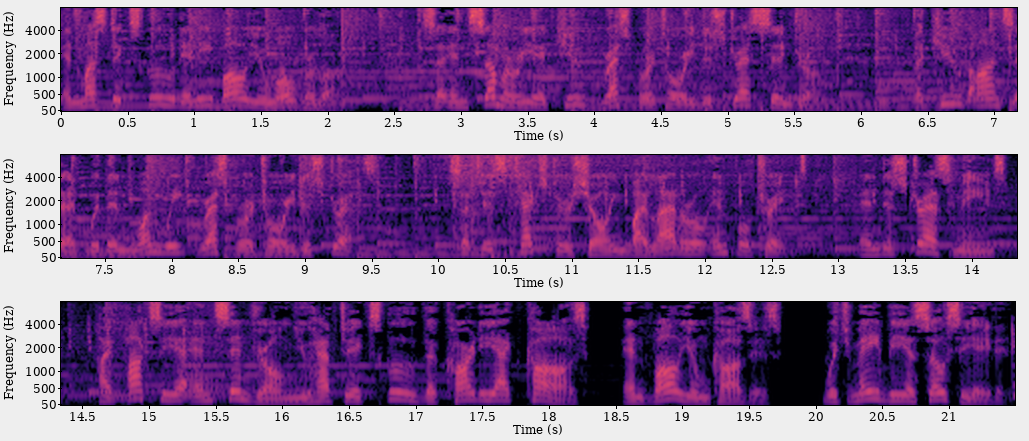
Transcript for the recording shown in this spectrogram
and must exclude any volume overload. So in summary acute respiratory distress syndrome. Acute onset within one week respiratory distress, such as chest x-ray showing bilateral infiltrates, and distress means, hypoxia and syndrome you have to exclude the cardiac cause, and volume causes, which may be associated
